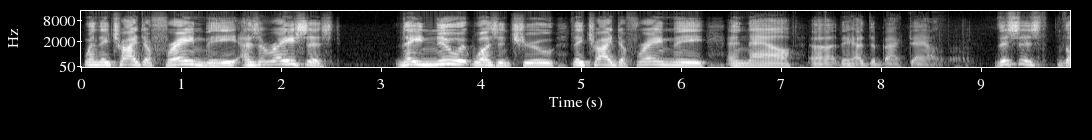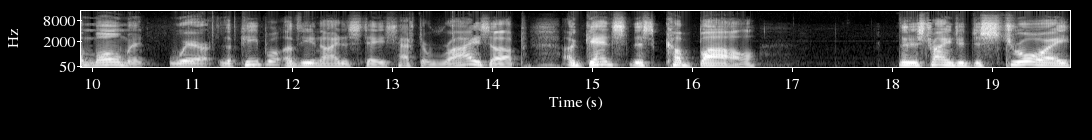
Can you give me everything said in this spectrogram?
when they tried to frame me as a racist. They knew it wasn't true. They tried to frame me, and now uh, they had to back down. This is the moment where the people of the United States have to rise up against this cabal that is trying to destroy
